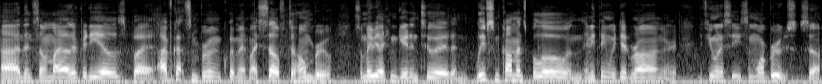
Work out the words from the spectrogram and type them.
uh, than some of my other videos, but I've got some brewing equipment myself to homebrew, so maybe I can get into it and leave some comments below and anything we did wrong, or if you want to see some more brews. So,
